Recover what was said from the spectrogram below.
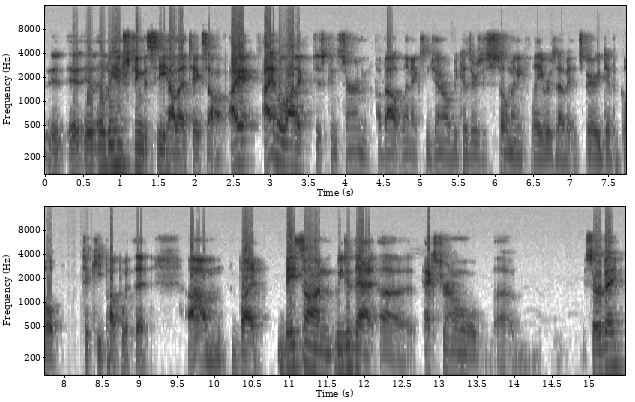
it, will it, be interesting to see how that takes off. I I have a lot of just concern about Linux in general because there's just so many flavors of it. It's very difficult to keep up with it. Um, but based on we did that uh, external uh, survey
